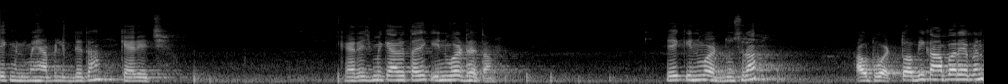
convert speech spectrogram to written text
एक मिनट, में यहाँ पे लिख देता हूँ कैरेज कैरेज में क्या रहता है? एक इनवर्ट रहता। एक इनवर्ट दूसरा आउटवर्ट तो अभी कहाँ पर है अपन?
